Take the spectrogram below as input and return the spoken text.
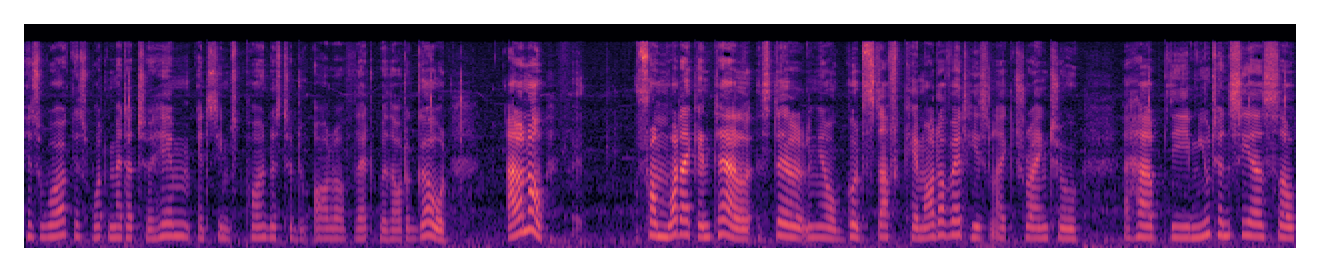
His work is what mattered to him. It seems pointless to do all of that without a goal. I don't know. From what I can tell, still, you know, good stuff came out of it. He's like trying to uh, help the mutants here, so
